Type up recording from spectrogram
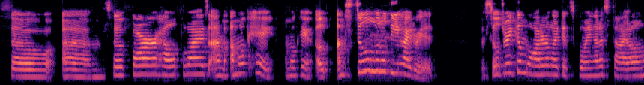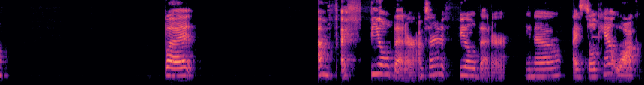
So, um, so far, health wise, I'm, I'm okay. I'm okay. Uh, I'm still a little dehydrated. I'm still drinking water like it's going out of style. But I'm, I feel better. I'm starting to feel better. You know, I still can't walk.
